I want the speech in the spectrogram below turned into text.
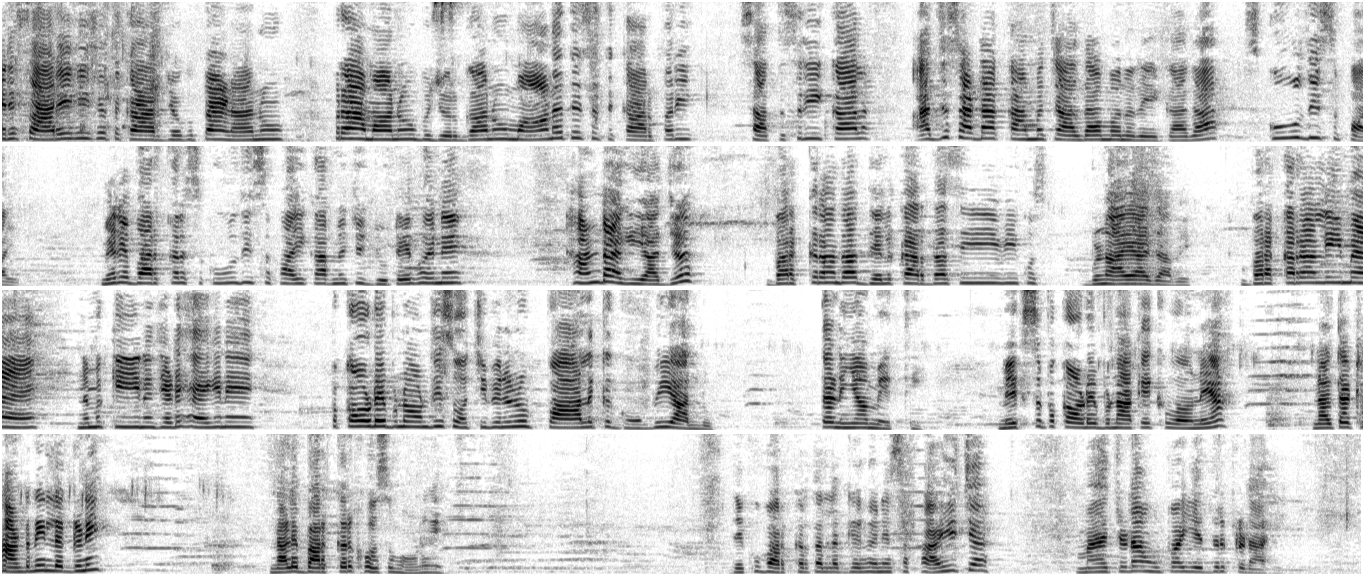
ਮੇਰੇ ਸਾਰੇ ਹੀ ਸਤਿਕਾਰਯੋਗ ਭੈਣਾਂ ਨੂੰ, ਭਰਾਵਾਂ ਨੂੰ, ਬਜ਼ੁਰਗਾਂ ਨੂੰ ਮਾਣ ਅਤੇ ਸਤਿਕਾਰ ਭਰੀ ਸਤਿ ਸ੍ਰੀ ਅਕਾਲ। ਅੱਜ ਸਾਡਾ ਕੰਮ ਚੱਲਦਾ ਮਨਰੇਗਾ ਦਾ ਸਕੂਲ ਦੀ ਸਫ਼ਾਈ। ਮੇਰੇ ਵਰਕਰ ਸਕੂਲ ਦੀ ਸਫ਼ਾਈ ਕਰਨ 'ਚ ਜੁਟੇ ਹੋਏ ਨੇ। ਠੰਡ ਆ ਗਈ ਅੱਜ। ਵਰਕਰਾਂ ਦਾ ਦਿਲ ਕਰਦਾ ਸੀ ਵੀ ਕੁਝ ਬਣਾਇਆ ਜਾਵੇ। ਵਰਕਰਾਂ ਲਈ ਮੈਂ ਨਮਕੀਨ ਜਿਹੜੇ ਹੈਗੇ ਨੇ, ਪਕੌੜੇ ਬਣਾਉਣ ਦੀ ਸੋਚੀ ਵੀ ਇਹਨਾਂ ਨੂੰ ਪਾਲਕ ਗੋਭੀ, ਆਲੂ, ਧਨੀਆ, ਮੇਥੀ। ਮਿਕਸ ਪਕੌੜੇ ਬਣਾ ਕੇ ਖਵਾਉਨੇ ਆ ਨਾਲ ਤਾਂ ਠੰਡ ਨਹੀਂ ਲੱਗਣੀ। ਨਾਲੇ ਵਰਕਰ ਖੁਸ਼ ਹੋਣਗੇ। ਦੇਖੋ ਵਰਕਰ ਤਾਂ ਲੱਗੇ ਹੋਏ ਨੇ ਸਫ਼ਾਈ 'ਚ। ਮੈਂ ਚੜਾਉਂ ਭਾਈ ਇੱਧਰ ਕੜਾਹੀ।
